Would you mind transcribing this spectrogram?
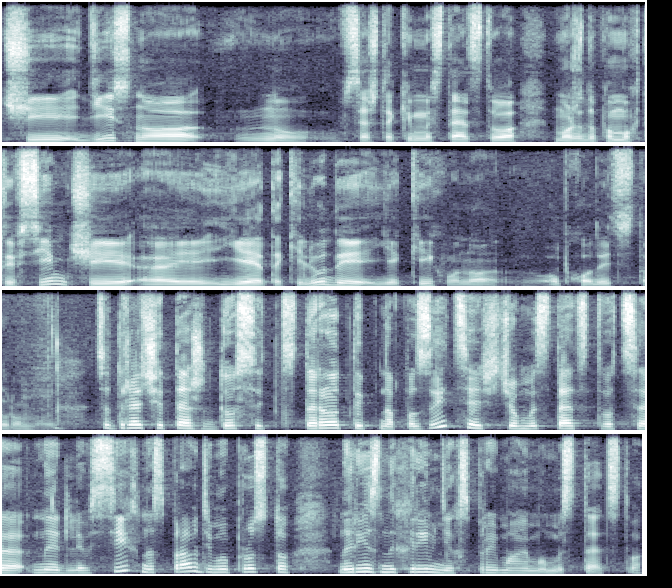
Чи дійсно ну, все ж таки мистецтво може допомогти всім, чи є такі люди, яких воно обходить стороною? Це, до речі, теж досить стереотипна позиція, що мистецтво це не для всіх. Насправді ми просто на різних рівнях сприймаємо мистецтво.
